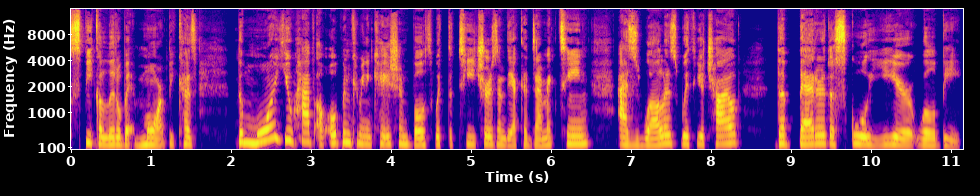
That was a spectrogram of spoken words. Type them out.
speak a little bit more because the more you have an open communication, both with the teachers and the academic team, as well as with your child, the better the school year will be.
